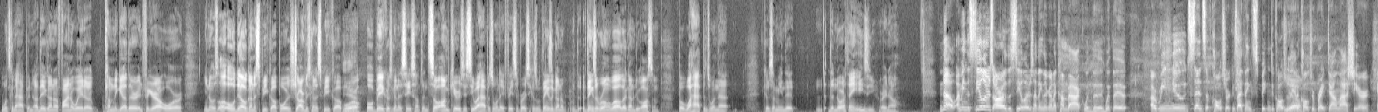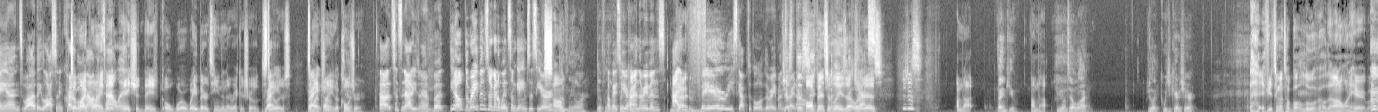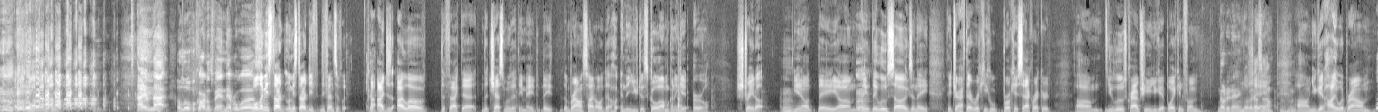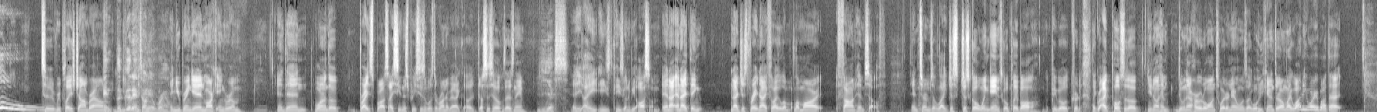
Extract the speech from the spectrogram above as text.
What's gonna happen? Are they gonna find a way to come together and figure out, or you know, is Odell gonna speak up, or is Jarvis gonna speak up, Yeah. or or Baker's gonna say something? So I'm curious to see what happens when they face adversity because when things are gonna, if things are rolling well, they're gonna do awesome. But what happens when that? Because I mean, that the North ain't easy right now. No, I mean the Steelers are the Steelers. I think they're going to come back with the Mm-hmm. with a a renewed sense of culture because I think speaking to culture, they had a culture breakdown last year, and while they lost an To incredible my amount point, of they, talent, they should they oh, were a way better team than their record showed. The Right. Steelers. To my point, True. the culture. uh, Cincinnati's, eh, but you know the Ravens are going to win some games this year. Some Definitely are. Definitely Okay, are. so Thank you're you. high on the Ravens. I'm very skeptical of the Ravens Just right this- now. offensively, is that what it Yes. is? You just I'm not. thank you. I'm not. You want to tell why? Would you like? Would you care to share? If you're going to talk about Louisville, then I don't want to hear it. But I am not a Louisville Cardinals fan. Never was. well, let me start. Let me start def- defensively. I, I just I love the fact that the chess move that they made. They the Browns signed Odell, and then you just go, I'm going to get Earl, straight up. Mm. You know they um, they they lose Suggs and they they draft that rookie who broke his sack record. Um, you lose Crabtree, you get Boykin from Notre Dame. Notre Shuts Dame. Mm-hmm. Um, you get Hollywood Brown Woo! to replace John Brown, And the good Antonio Brown. and you bring in Mark Ingram, and then one of the bright spots I see in this preseason was the running back uh, Justice Hill. Is that his name? yes. He, uh, he, he's he's going to be awesome, and I and I think, and I just right now I feel like Lamar found himself in terms of like just just go win games, go play ball. People crit- like I posted a you know him doing that hurdle on Twitter, and everyone's like, well he can't throw. I'm like, why do you worry about that?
